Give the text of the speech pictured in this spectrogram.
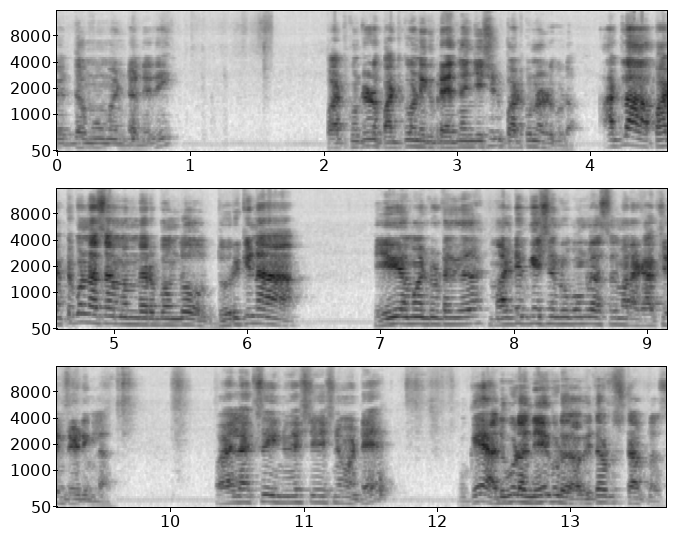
పెద్ద మూమెంట్ అనేది. పట్టుకుంటాడు పట్టుకోడానికి ప్రయత్నం చేసి పట్టుకున్నాడు కూడా. అట్లా పట్టుకున్న సందర్భంలో దొరికిన ఏవి అమౌంట్ ఉంటుంది కదా? మల్టిప్లికేషన్ రూపంలో వస్తుంది మనకు ఆప్షన్ ట్రేడింగ్లో ఫైవ్ ల్యాక్స్ ఇన్వెస్ట్ చేసినామంటే ఓకే అది కూడా నేకుడు వితౌట్ స్టాప్ లాస్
